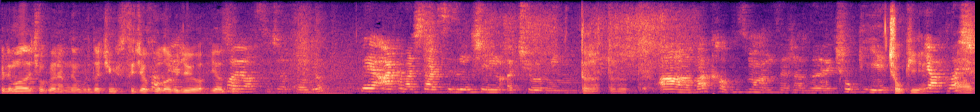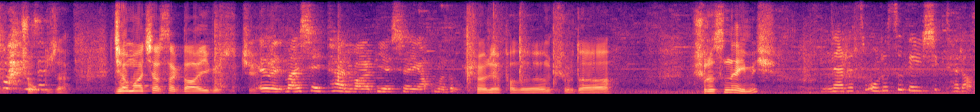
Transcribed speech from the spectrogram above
Klima da çok önemli burada çünkü sıcak Tabii, olabiliyor yazın. Bayağı sıcak oluyor. Ve arkadaşlar sizin için açıyorum. Dırıt dırıt. Aa bak havuz manzaralı. Çok iyi. Çok iyi. Yaklaş Abi, çok güzel. Camı açarsak daha iyi gözükecek. Evet ben şey tel var diye şey yapmadım. Şöyle yapalım. Şurada. Şurası neymiş? Neresi? Orası değişik teras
